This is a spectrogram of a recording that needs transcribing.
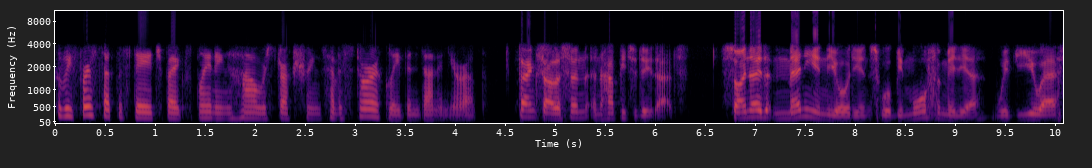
could we first set the stage by explaining how restructurings have historically been done in Europe? Thanks, Alison, and happy to do that. So I know that many in the audience will be more familiar with US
